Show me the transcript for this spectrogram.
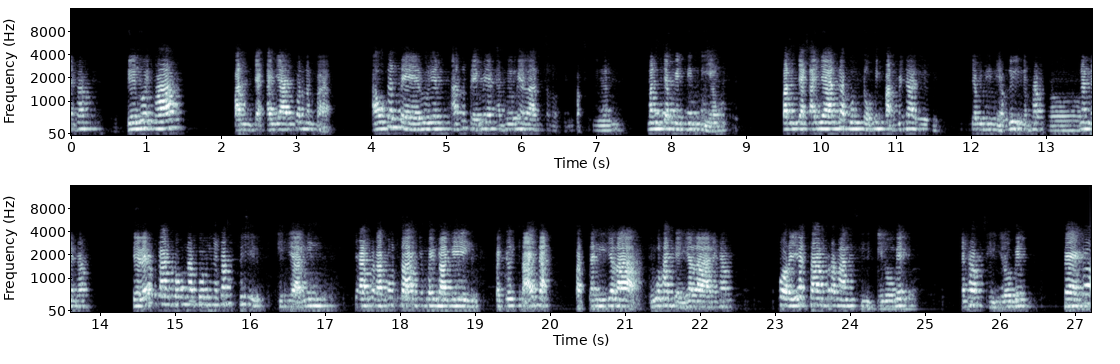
นะครับ เดินด้วยเท้าปั่นจักรยานก็ลำบากเอาตั้งแต่โรงเรียนเอาตั้งแต่แม่อำเภอแม่ลานตลอดถึงปักเรือนมันจะเป็นดินเหนียว ปั่นจักรยานถ้าคุณตกนี่ปั่นไม่ได้เลยจะเป็นดินเหนียวลื่นนะครับนั่นนะครับ เสร็จแล้วการคมนาคมนะครับ ที่อีกอย่างหนึงจากตลาดคลองทรายจะไปบางเองไปจนสายดัก ปัตตานียะลาหรือว่าหัดใหญ่ยะลานะครับก็ระยะทางประมาณ 4 กิโลเมตรนะครับ 4 กิโลเมตร แต่ก็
